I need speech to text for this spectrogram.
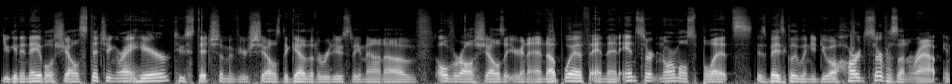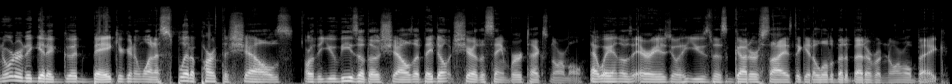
You can enable shell stitching right here to stitch some of your shells together to reduce the amount of overall shells that you're going to end up with, and then insert normal splits is basically when you do a hard surface unwrap. In order to get a good bake, you're going to want to split apart the shells, or the UVs of those shells, if they don't share the same vertex normal. That way in those areas you'll use this gutter size to get a little bit better of a normal bake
